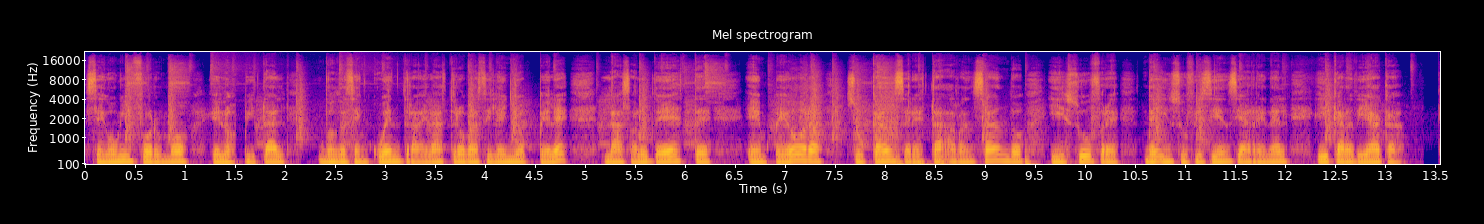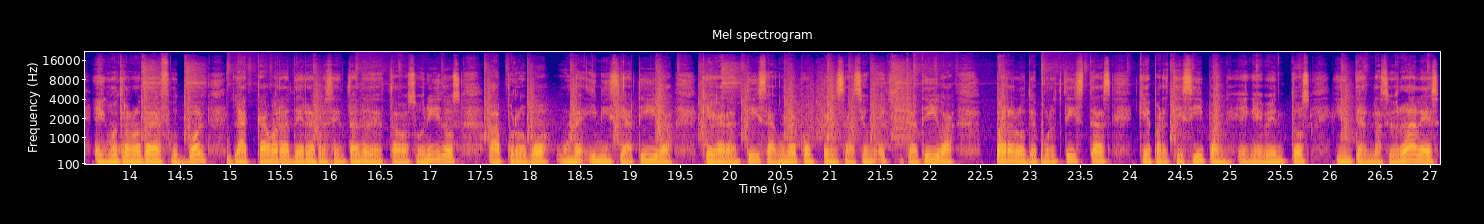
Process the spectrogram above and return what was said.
según informó el hospital donde se encuentra el astro brasileño Pelé, la salud de este empeora, su cáncer está avanzando y sufre de insuficiencia renal y cardíaca. En otra nota de fútbol, la Cámara de Representantes de Estados Unidos aprobó una iniciativa que garantiza una compensación equitativa para los deportistas que participan en eventos internacionales,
